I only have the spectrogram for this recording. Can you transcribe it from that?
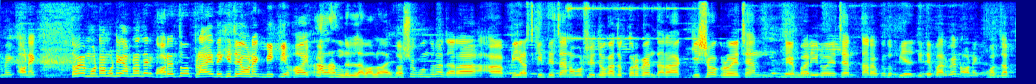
অনেক অনেক। তবে মোটামুটি আপনাদের ঘরে তো প্রায় দেখি যে অনেক বিক্রি হয়। আলহামদুলিল্লাহ ভালো হয়। দর্শক বন্ধুরা যারা পেঁয়াজ কিনতে চান অবশ্যই যোগাযোগ করবেন। যারা কৃষক রয়েছেন ব্যাপারী রয়েছেন তারাও কিন্তু পেঁয়াজ দিতে পারবেন। অনেক পর্যাপ্ত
